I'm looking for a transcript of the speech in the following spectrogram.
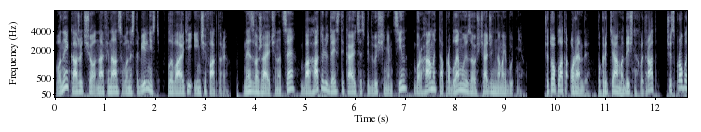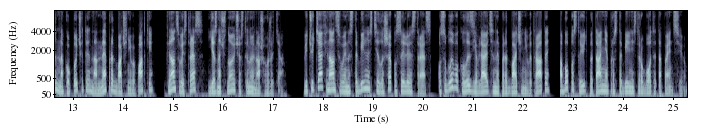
Вони кажуть, що на фінансову нестабільність впливають і інші фактори. Незважаючи на це, багато людей стикаються з підвищенням цін, боргами та проблемою заощаджень на майбутнє. Чи то оплата оренди, покриття медичних витрат, чи спроби накопичити на непередбачені випадки, фінансовий стрес є значною частиною нашого життя. Відчуття фінансової нестабільності лише посилює стрес, особливо коли з'являються непередбачені витрати або постають питання про стабільність роботи та пенсію.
